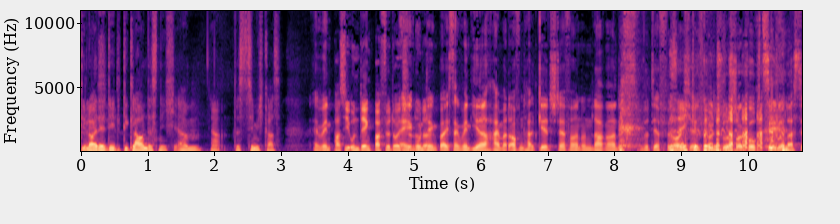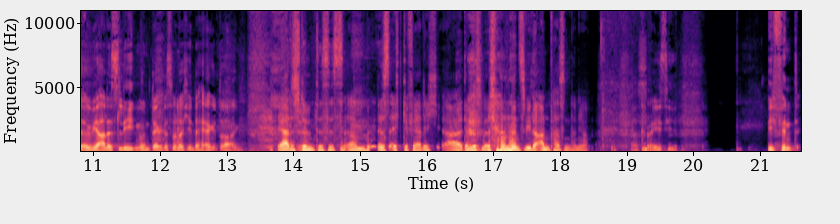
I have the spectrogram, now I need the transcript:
die Leute, die, die klauen das nicht. Ähm, ja, das ist ziemlich krass. Ey, wenn, Passi undenkbar für ey, Deutschland, oder? undenkbar. Ich sage, wenn ihr Heimataufenthalt geht, Stefan und Lara, das wird ja für Das euch. Kulturschock hoch 10. Ihr lasst ja irgendwie alles liegen und denkt, es wird euch hinterhergetragen. Ja, das stimmt. Das ist, ähm, ist echt gefährlich. Äh, da müssen wir schon uns wieder anpassen dann, ja. Das ist crazy. Ich finde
